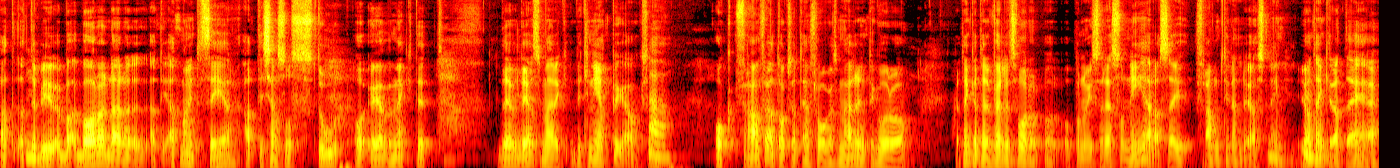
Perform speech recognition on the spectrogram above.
att, att det mm. blir bara det där att, att man inte ser, att det känns så stort och övermäktigt. Det är väl det som är det knepiga också. Ja. Och framförallt också att det är en fråga som heller inte går att jag tänker att det är väldigt svårt att, att på något vis resonera sig fram till en lösning. Jag mm. tänker att det är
